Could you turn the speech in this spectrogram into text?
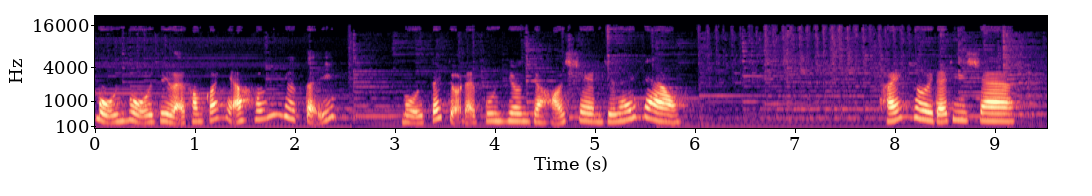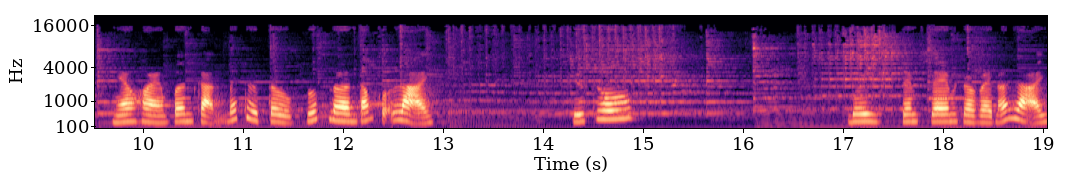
Muội muội thì lại không có nhã hứng như tỷ. Muội tới chỗ đại phu nhân và hỏi xem như thế nào. Thấy người đã đi xa, nha hoàng bên cạnh bé từ từ bước lên đóng cửa lại. Tiểu thư, đi xem xem rồi về nói lại.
